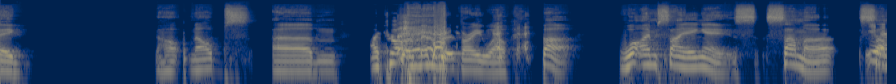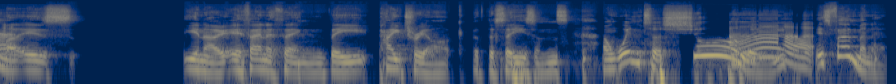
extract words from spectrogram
big hot knobs. Um, I can't remember it very well, but what I'm saying is, summer summer is you know, if anything, the patriarch of the seasons, and winter surely Ah. is feminine.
